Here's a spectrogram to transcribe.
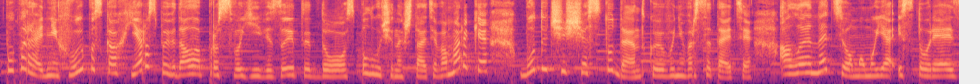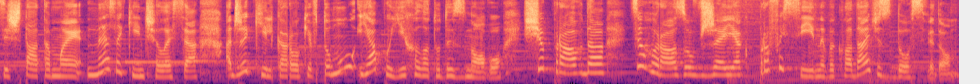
Попередніх випусках я розповідала про свої візити до Сполучених Штатів Америки, будучи ще студенткою в університеті. Але на цьому моя історія зі штатами не закінчилася, адже кілька років тому я поїхала туди знову. Щоправда, цього разу вже як професійний викладач з досвідом.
